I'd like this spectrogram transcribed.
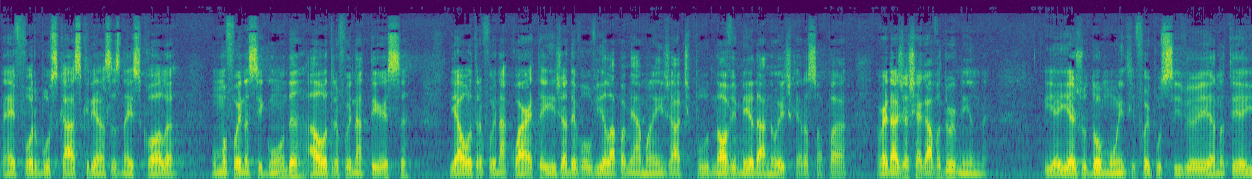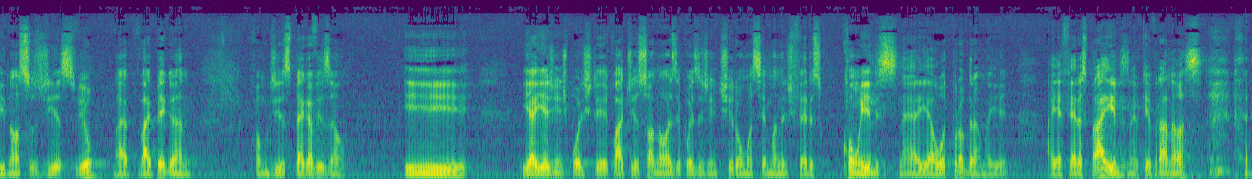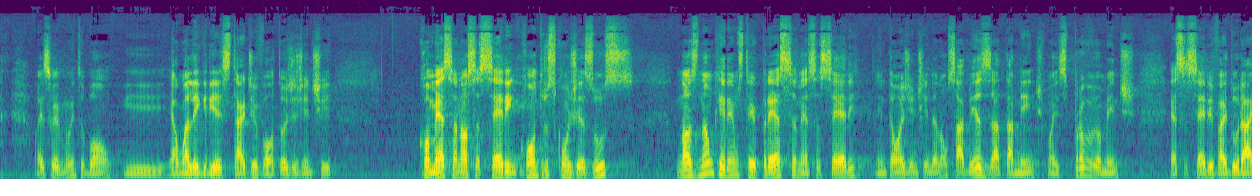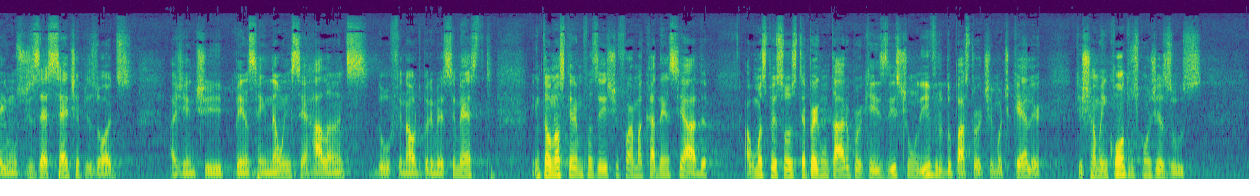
Né, e foram buscar as crianças na escola. Uma foi na segunda, a outra foi na terça e a outra foi na quarta e já devolvia lá para minha mãe já tipo nove e meia da noite, que era só para, na verdade já chegava dormindo, né? E aí ajudou muito e foi possível e Ana ter aí nossos dias, viu? Vai, vai pegando, como diz, pega a visão. E e aí a gente pôde ter quatro dias só nós, depois a gente tirou uma semana de férias com eles, né? Aí é outro programa, aí, aí é férias para eles, né? Porque para nós mas foi muito bom e é uma alegria estar de volta. Hoje a gente começa a nossa série Encontros com Jesus. Nós não queremos ter pressa nessa série, então a gente ainda não sabe exatamente, mas provavelmente essa série vai durar uns 17 episódios. A gente pensa em não encerrá-la antes do final do primeiro semestre. Então nós queremos fazer isso de forma cadenciada. Algumas pessoas até perguntaram porque existe um livro do pastor Timothy Keller que chama Encontros com Jesus.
